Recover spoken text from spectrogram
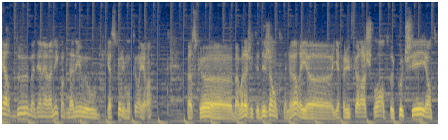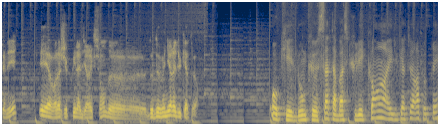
R2 ma dernière année, quand l'année où Cascol est monté en R1. Parce que bah voilà, j'étais déjà entraîneur et il a fallu faire un choix entre coacher et entraîner. Et voilà, j'ai pris la direction de, de devenir éducateur. Ok, donc ça, t'a basculé quand, éducateur à peu près?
